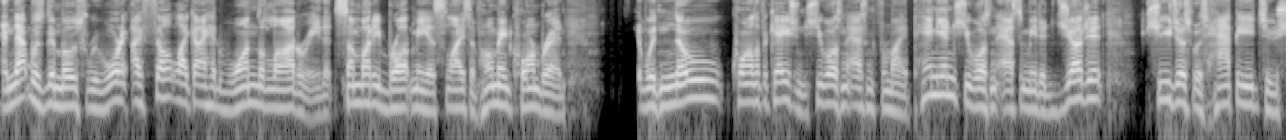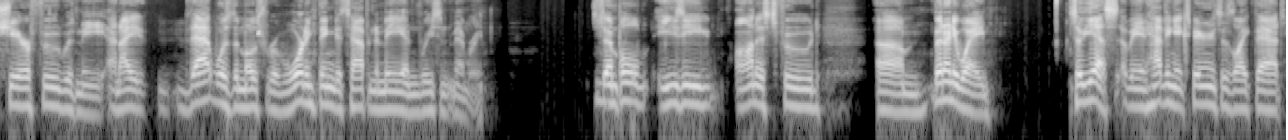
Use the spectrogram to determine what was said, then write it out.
And that was the most rewarding. I felt like I had won the lottery, that somebody brought me a slice of homemade cornbread with no qualification. She wasn't asking for my opinion. She wasn't asking me to judge it. She just was happy to share food with me. And I that was the most rewarding thing that's happened to me in recent memory. Hmm. Simple, easy, honest food. Um, but anyway, so yes, I mean having experiences like that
